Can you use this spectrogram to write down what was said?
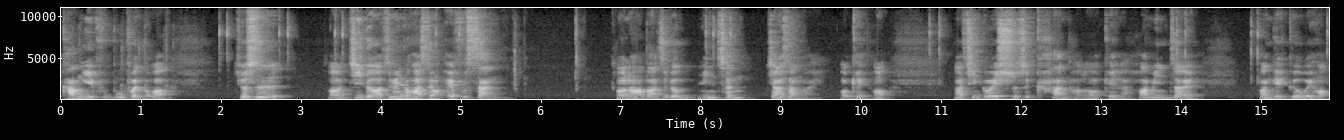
康怡服部分的话，就是啊，记得啊，这边的话是用 F 三。好，然后把这个名称加上来，OK，好，那请各位试试看好了，OK，了画面再还给各位哈。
